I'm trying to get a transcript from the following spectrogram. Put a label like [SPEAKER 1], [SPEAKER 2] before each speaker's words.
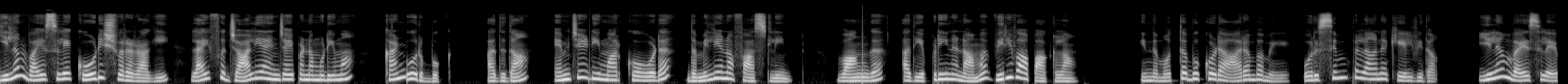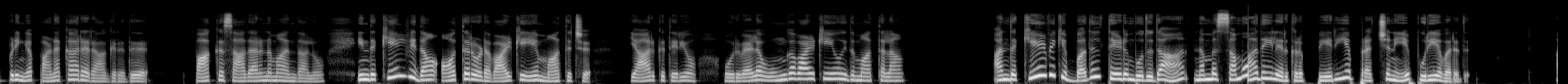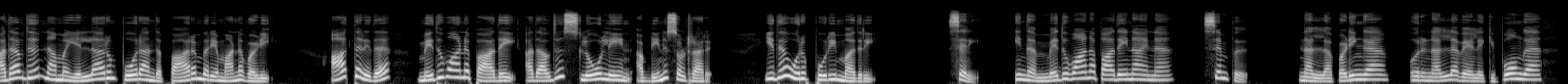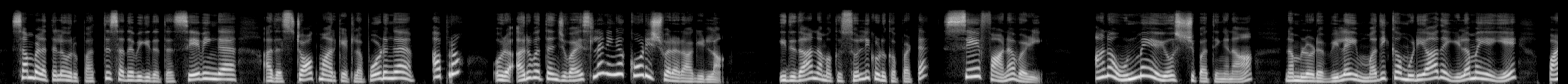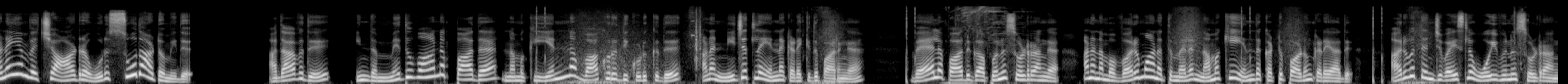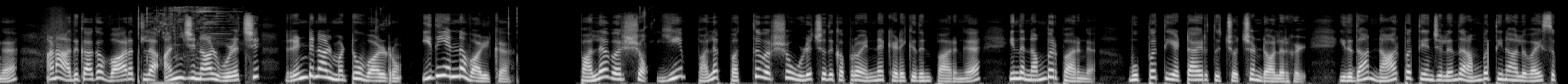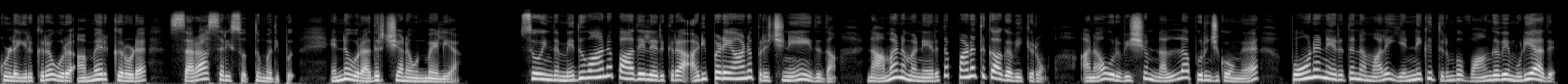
[SPEAKER 1] இளம் வயசுலே கோடீஸ்வரராகி லைஃப் ஜாலியா என்ஜாய் பண்ண முடியுமா? கண் ஒரு புக் அதுதான் எம்ஜேடி மார்க்கோவோட த மில்லியன் ஆஃப் ஆஸ்ட்லீன் வாங்க அது எப்படின்னு நாம விரிவா பார்க்கலாம்.
[SPEAKER 2] இந்த மொத்த புக்கோட ஆரம்பமே ஒரு சிம்பிளான கேள்விதான். இளம் வயசுல எப்படிங்க பணக்காரர் ஆகிறது? பார்க்க சாதாரணமா இருந்தாலும் இந்த கேள்விதான் ஆத்தரோட வாழ்க்கையே மாத்துச்சு. யாருக்கு தெரியும்? ஒருவேளை உங்க வாழ்க்கையும் இது மாத்தலாம்.
[SPEAKER 3] அந்த கேள்விக்கு பதில் தேடும்போதுதான் நம்ம சமூகதையில் இருக்கிற பெரிய பிரச்சனையே புரிய வருது. அதாவது நாம எல்லாரும் போற அந்த பாரம்பரியமான வழி ஆத்தர் இத மெதுவான பாதை அதாவது ஸ்லோ லேன் அப்படின்னு சொல்றாரு. இது ஒரு பொறி மாதிரி.
[SPEAKER 4] சரி இந்த மெதுவான பாதைனா என்ன? சிம்பிள் நல்லா படிங்க ஒரு நல்ல வேலைக்கு போங்க சம்பளத்துல ஒரு பத்து சதவிகிதத்தை சேவிங்க அத ஸ்டாக் மார்க்கெட்ல போடுங்க அப்புறம் ஒரு அறுபத்தஞ்சு வயசுல நீங்க கோடீஸ்வரர் ஆகிடலாம். இதுதான் நமக்கு சொல்லிக் கொடுக்கப்பட்ட சேஃபான வழி. ஆனா உண்மையை யோசிச்சு பாத்தீங்கன்னா நம்மளோட விலை மதிக்க முடியாத இளமையையே பணயம் வச்சு ஆடுற ஒரு சூதாட்டம் இது.
[SPEAKER 5] அதாவது இந்த மெதுவான பாதை நமக்கு என்ன வாக்குறுதி கொடுக்குது ஆனா நிஜத்துல என்ன கிடைக்குது பாருங்க. வேலை பாதுகாப்புன்னு சொல்றாங்க ஆனா நம்ம வருமானத்து மேல நமக்கே எந்த கட்டுப்பாடும் கிடையாது. அறுபத்தஞ்சு வயசுல ஓய்வுன்னு சொல்றாங்க ஆனா அதுக்காக வாரத்துல அஞ்சு நாள் உழைச்சு ரெண்டு நாள் மட்டும் வாழ்றோம். இது என்ன வாழ்க்கை?
[SPEAKER 3] பல வருஷம் ஏன் பல பத்து வருஷம் உழைச்சதுக்கு அப்புறம் என்ன கிடைக்குதுன்னு பாருங்க. இந்த நம்பர் பாருங்க. முப்பத்தி எட்டாயிரத்து சொச்சன் டாலர்கள். இதுதான் நாற்பத்தி அஞ்சுல இருந்து ஐம்பத்தி நாலு வயசுக்குள்ள இருக்கிற ஒரு அமெரிக்கரோட சராசரி சொத்து மதிப்பு. என்ன ஒரு அதிர்ச்சியான உண்மை இல்லையா?
[SPEAKER 4] சோ இந்த மெதுவான பாதையில இருக்கிற அடிப்படையான பிரச்சனையே இதுதான். நாம நம்ம நேரத்தை பணத்துக்காக விக்கிறோம். ஆனா ஒரு விஷயம் நல்லா புரிஞ்சுக்கோங்க. போன நேரத்தை நம்மால என்னைக்கு திரும்ப வாங்கவே முடியாது.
